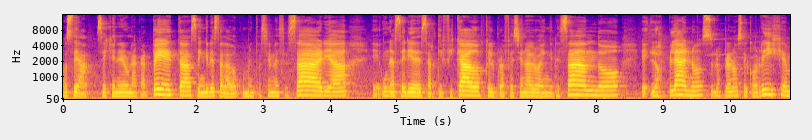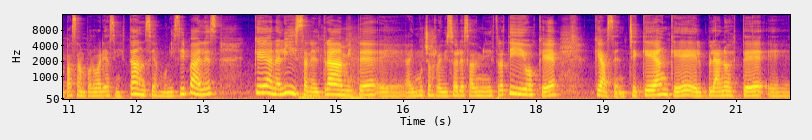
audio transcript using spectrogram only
O sea, se genera una carpeta, se ingresa la documentación necesaria, eh, una serie de certificados que el profesional va ingresando, eh, los planos, los planos se corrigen, pasan por varias instancias municipales que analizan el trámite, eh, hay muchos revisores administrativos que ¿qué hacen? Chequean que el plano esté eh,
